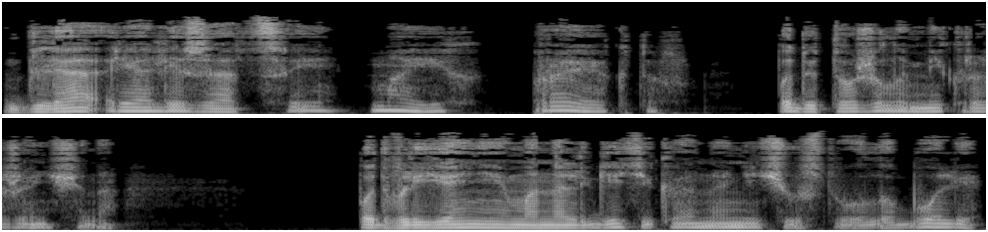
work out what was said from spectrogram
для реализации моих проектов, подытожила микроженщина. Под влиянием анальгетика она не чувствовала боли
